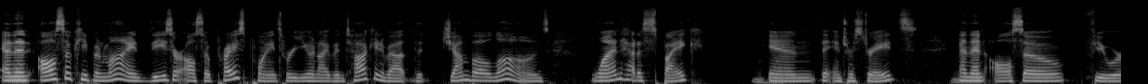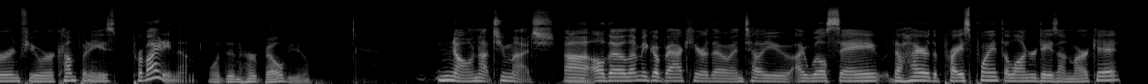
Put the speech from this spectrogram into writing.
And then also keep in mind, these are also price points where you and I have been talking about the jumbo loans. One had a spike mm-hmm. in the interest rates, and mm-hmm. then also fewer and fewer companies providing them. Well, it didn't hurt Bellevue. No, not too much. Uh, although, let me go back here though and tell you, I will say the higher the price point, the longer days on market.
